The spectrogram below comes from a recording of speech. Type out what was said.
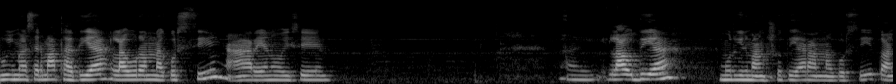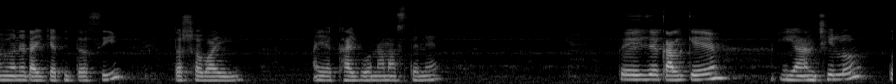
রুই মাছের মাথা দিয়া লাউ রান্না করছি। আর এন হয়েছে লাউ দিয়া, মুরগির মাংস দিয়া রান্না করছি। তো আমি অনেক ডাইকা দিতেছি। তো সবাই আইয়া খাইব নামাজ তেনে। তো এই যে কালকে ইয়ে আনছিল, তো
